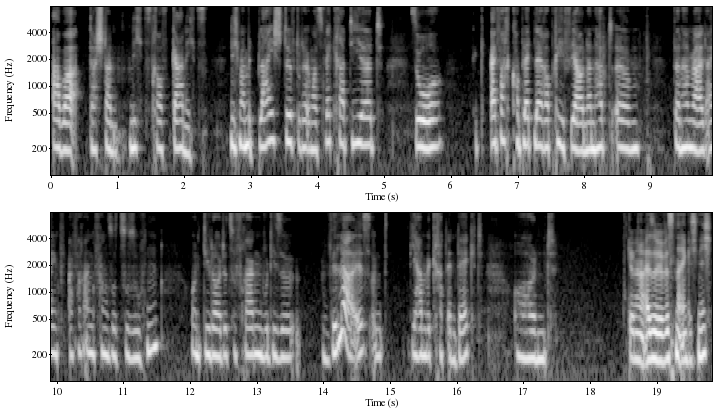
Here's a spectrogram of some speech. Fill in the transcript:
Aber da stand nichts drauf, gar nichts. Nicht mal mit Bleistift oder irgendwas wegradiert. So einfach komplett leerer Brief. Ja, und dann hat, ähm, dann haben wir halt ein- einfach angefangen so zu suchen und die Leute zu fragen, wo diese Villa ist. Und die haben wir gerade entdeckt. Und Genau, also wir wissen eigentlich nicht,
